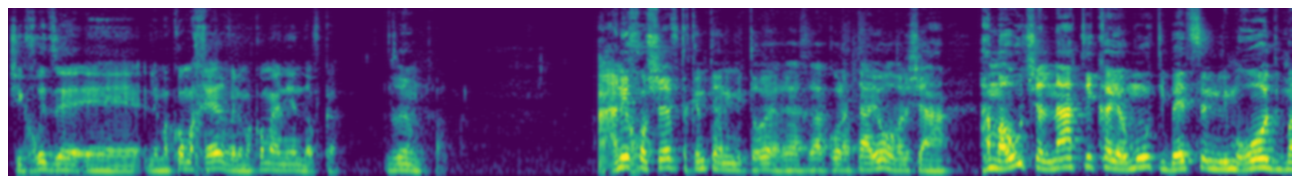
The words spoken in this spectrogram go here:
שיקחו את זה אה, למקום אחר ולמקום מעניין דווקא. זהו. אני חושב, תקן אותי אני מתעורר, הרי אחרי הכל אתה היו"ר, אבל שהמהות של נעת אי קיימות היא בעצם למרוד ב...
